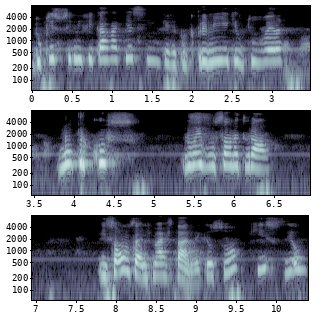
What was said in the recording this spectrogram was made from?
do que isso significava aqui assim, quer dizer, porque para mim aquilo tudo era num percurso, numa evolução natural. E só uns anos mais tarde é que eu soube que isso deu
